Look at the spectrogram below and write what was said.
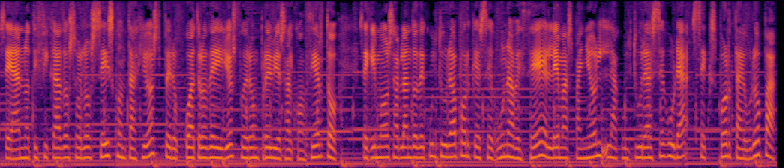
se han notificado solo 6 contagios, pero 4 de ellos fueron previos al concierto. Seguimos hablando de cultura porque según ABC, el lema español La cultura es segura se exporta a Europa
